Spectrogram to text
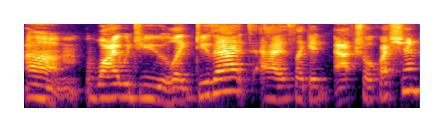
um why would you like do that as like an actual question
